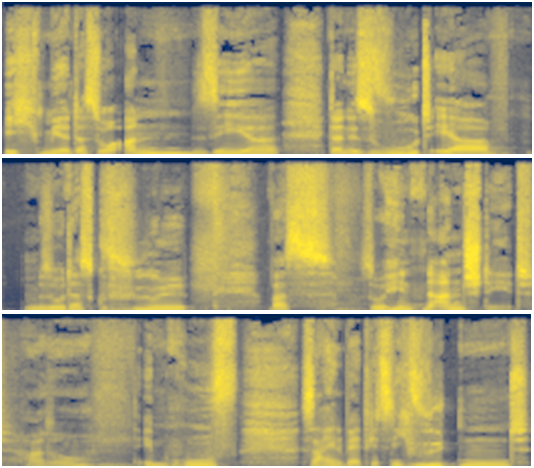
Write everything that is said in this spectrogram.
ich mir das so ansehe, dann ist Wut eher so das Gefühl, was so hinten ansteht. Also im Ruf, sei, werd jetzt nicht wütend,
